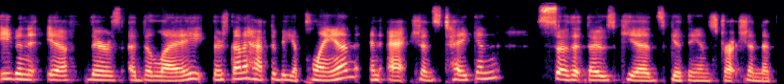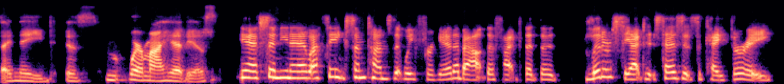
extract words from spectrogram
even if there's a delay, there's going to have to be a plan and actions taken so that those kids get the instruction that they need, is where my head is. Yes. And, you know, I think sometimes that we forget about the fact that the Literacy Act, it says it's a K 3.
